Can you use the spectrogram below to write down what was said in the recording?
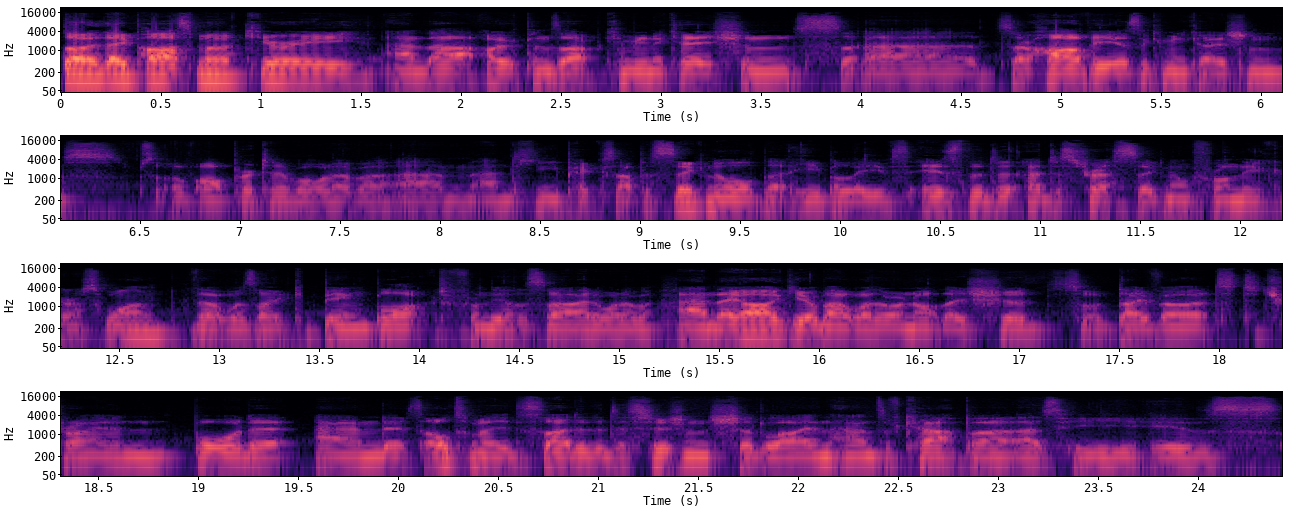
So they pass Mercury, and that opens up communications. Uh, so Harvey is the communications sort of operative or whatever, um, and he picks up a signal that he believes is the a distress signal from the Icarus One that was like being blocked from the other side or whatever. And they argue about whether or not they should sort of divert to try and board it. And it's ultimately decided the decision should lie in the hands of Capa, as he is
